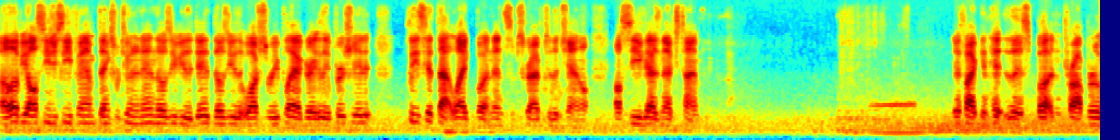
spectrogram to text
I love you all, CGC fam. Thanks for tuning in. Those of you that did, those of you that watched the replay, I greatly appreciate it. Please hit that like button and subscribe to the channel. I'll see you guys next time. If I can hit this button properly.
